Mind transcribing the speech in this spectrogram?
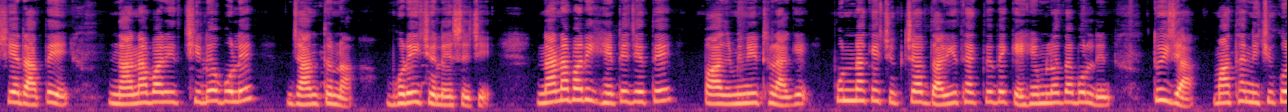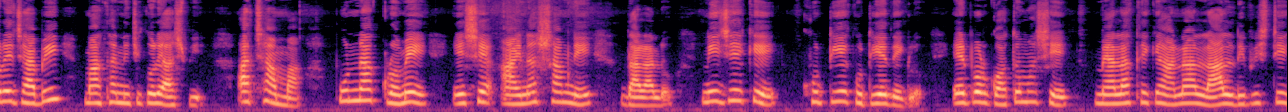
সে রাতে নানা বাড়ির ছিল বলে জানতো না, ভোরেই চলে এসেছে। নানা বাড়ি হেঁটে যেতে পাঁচ মিনিট লাগে। পূর্ণাকে চুপচাপ দাঁড়িয়ে থাকতে দেখে হেমলতা বললেন, তুই যা মাথা নিচু করে যাবি, মাথা নিচু করে আসবি। আচ্ছা আম্মা, পূর্ণা ক্রমে এসে আয়নার সামনে দাঁড়াল, নিজেকে খুঁটিয়ে খুঁটিয়ে দেখল। এরপর গত মাসে মেলা থেকে আনা লাল লিপস্টিক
